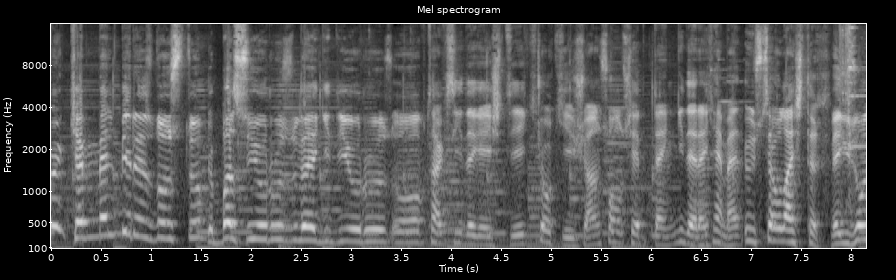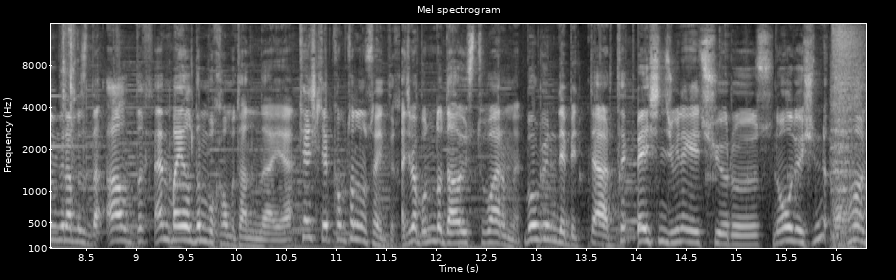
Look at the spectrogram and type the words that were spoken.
mükemmel bir hız dostum. Basıyoruz ve gidiyoruz. Hop taksiyi de geçtik. Çok iyi şu an sol şeritten giderek hemen üste ulaştık. Ve 110 liramızı da aldık. Ben bayıldım bu komutanlığa ya. Keşke hep komutan olsaydık. Acaba bunun da daha üstü var mı? Bugün de bitti artık. 5. güne geçiyoruz. Ne oluyor şimdi? Aha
